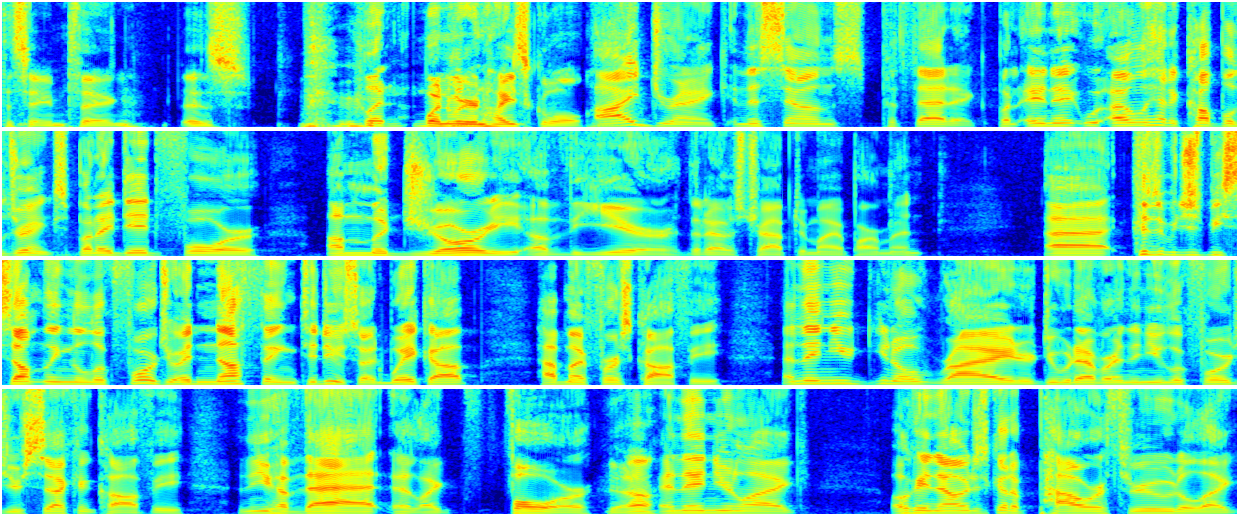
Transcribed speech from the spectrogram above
the same thing as But when we were in high school. I drank, and this sounds pathetic, but and it, I only had a couple drinks, but I did for a majority of the year that I was trapped in my apartment. Uh, because it would just be something to look forward to. I had nothing to do, so I'd wake up, have my first coffee, and then you you know ride or do whatever, and then you look forward to your second coffee, and then you have that at like four, yeah. and then you're like, okay, now I just got to power through to like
